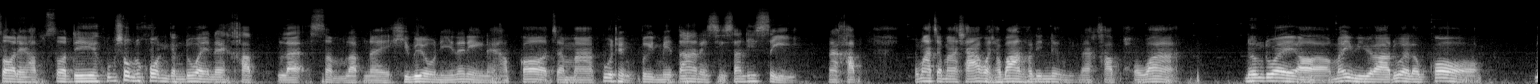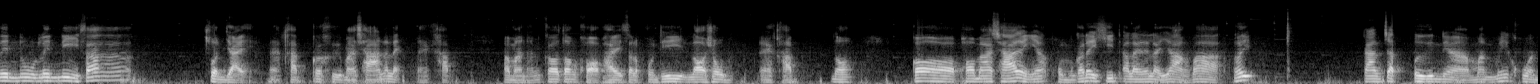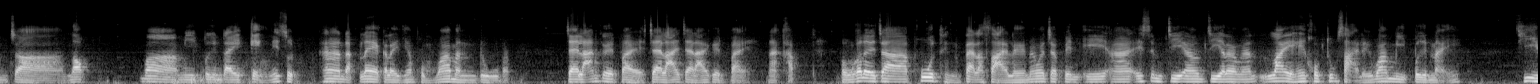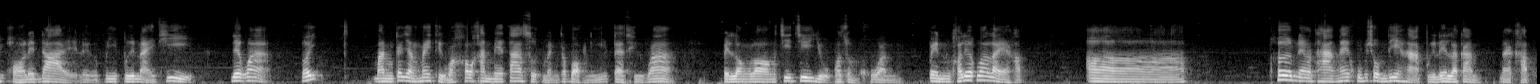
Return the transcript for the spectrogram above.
สวัสดีครับ สวัสดีคุณผู้ชมทุกคนกันด้วยนะครับ และสำหรับในคลิปวิดีโอนี้นั่นเองนะครับ ก็จะมาพูดถึงปืนเมตาในซีซั่นที่ 4 นะครับ ผมอาจจะมาช้ากว่าชาวบ้านเขานิดนึงนะครับ เพราะว่าเนื่องด้วยเอ่อไม่มีเวลาด้วยแล้วก็เล่นนู่นเล่นนี่ซะส่วนใหญ่นะครับ ก็คือมาช้านั่นแหละนะครับ ประมาณนั้นก็ต้องขออภัยสำหรับคนที่รอชมนะครับเนาะก็พอมาช้าอย่างเงี้ย ผมก็ได้คิดอะไรหลายๆอย่างว่าเฮ้ย การจัดปืนเนี่ยมันไม่ควรจะล็อกว่ามีปืนใดเก่งที่สุด5อันดับแรกอะไรเงี้ยผมว่ามันดูแบบใจร้านเกินไป ใจร้ายใจร้ายเกินไปนะครับ ผมก็เลยจะพูดถึงแต่ละสายเลยไม่ว่าจะเป็น AR SMG LMG อะไรแบบนั้นไล่ให้ครบทุกสายเลยว่ามีปืนไหนที่พอเล่นได้หรือมีปืนไหนที่เรียกว่าเฮ้ยมันก็ยังไม่ถือว่าเข้าคันเมตาสุดเหมือนกระบอกนี้ แต่ถือว่าเป็นลองๆจี้ๆอยู่พอสมควร เป็นเขาเรียกว่าอะไรครับเอ่อเพิ่มแนวทางให้คุณผู้ชมที่หาปืนเล่นแล้วกันนะครับ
